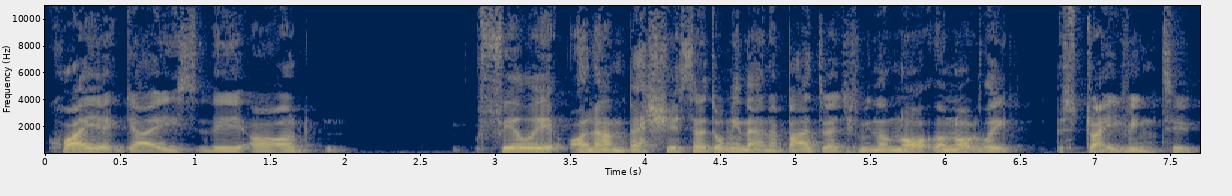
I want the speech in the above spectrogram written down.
quiet guys. They are fairly unambitious. I don't mean that in a bad way. I just mean they're not. They're not like striving to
